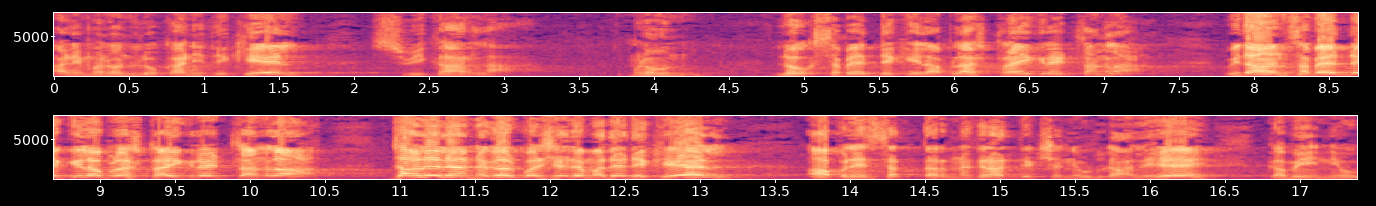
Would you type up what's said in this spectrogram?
आणि म्हणून लोकांनी देखील स्वीकारला. म्हणून लोकसभेत देखील आपला स्ट्राईक रेट चांगला विधानसभेत देखील आपला स्ट्राईक रेट चांगला झालेल्या नगर परिषदेमध्ये देखील आपले सत्तर नगराध्यक्ष निवडून आले कमी निव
